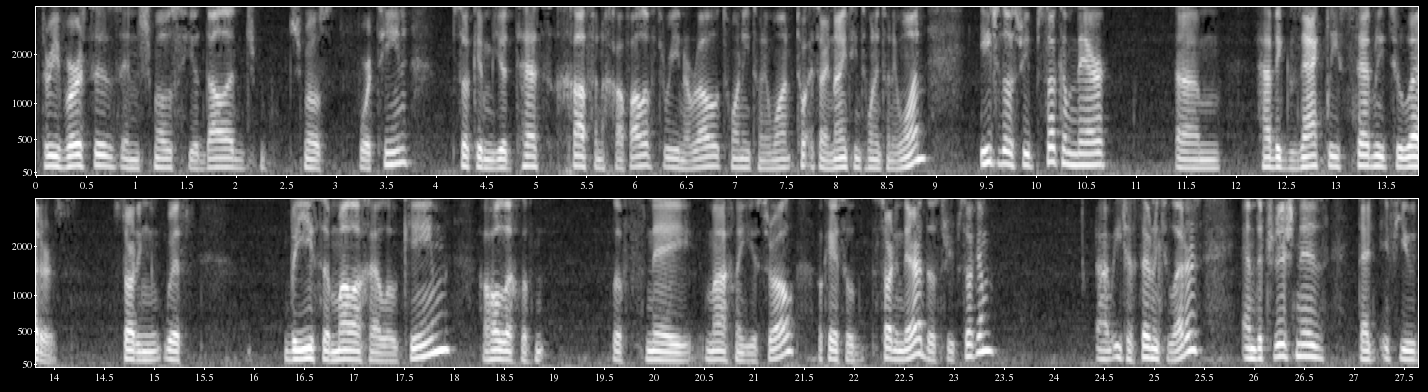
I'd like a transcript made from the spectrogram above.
three verses in Shmos Yud Daled, Shmos 14, psukim Yud Chaf, and Chaf Aleph, three in a row, 20, 21, tw- sorry, 19, 20, 21. Each of those three psukim there um, have exactly 72 letters, starting with V'yisa Malach Elokim, Haholech Lefnei Machne Yisrael. Okay, so starting there, those three psukim, um, each have 72 letters, and the tradition is that if you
